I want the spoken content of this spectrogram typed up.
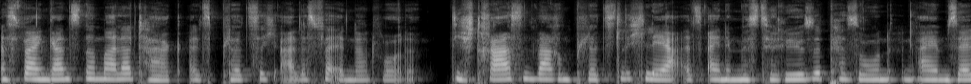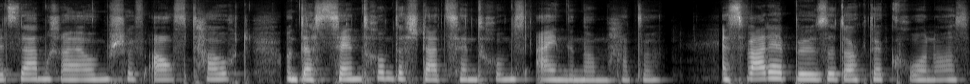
Es war ein ganz normaler Tag, als plötzlich alles verändert wurde. Die Straßen waren plötzlich leer, als eine mysteriöse Person in einem seltsamen Raumschiff auftaucht und das Zentrum des Stadtzentrums eingenommen hatte. Es war der böse Dr. Kronos,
